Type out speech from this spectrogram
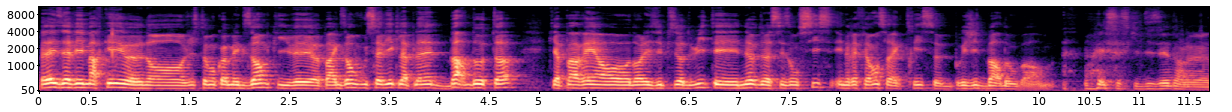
Bah Là, ils avaient marqué euh, dans, justement comme exemple, qu'il y avait, euh, par exemple, vous saviez que la planète Bardota, qui apparaît en- dans les épisodes 8 et 9 de la saison 6, est une référence à l'actrice Brigitte Bardot. Oui, c'est ce qu'il disait dans le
